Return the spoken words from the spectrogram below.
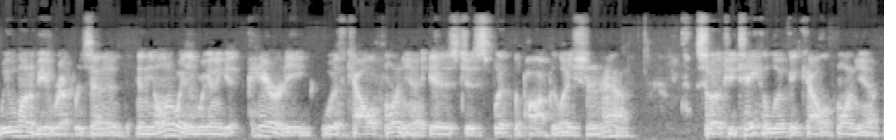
We want to be represented. And the only way that we're going to get parity with California is to split the population in half. So if you take a look at California,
